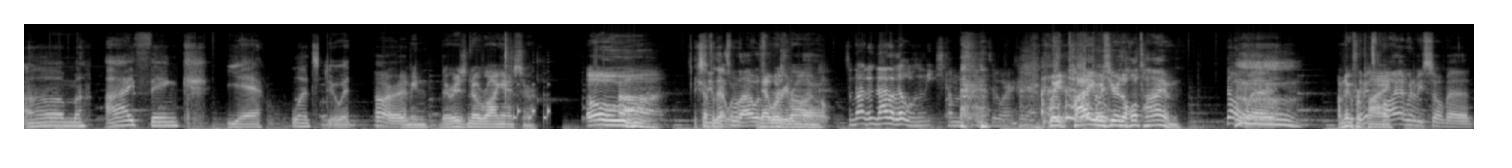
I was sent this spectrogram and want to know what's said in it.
Um, I think, yeah, let's do it. All right. I mean, there is no wrong answer. Oh, Uh, Except See, for that that's one. what I was. That was wrong. About. so now, now the little leech comes into work again. wait, pie was here the whole time. No way. I'm gonna for if it's pie. pie, I'm gonna be so mad.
